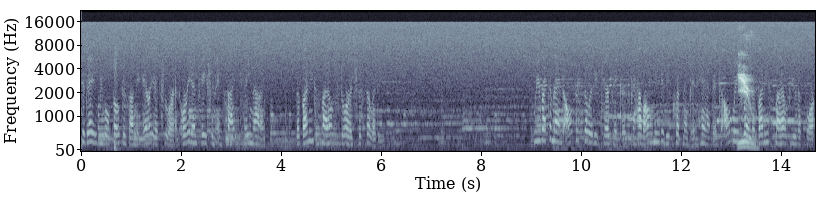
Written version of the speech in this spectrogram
Today we will focus on the area tour and orientation inside K9, the Bunny Smiles storage facility. We recommend all facility caretakers to have all needed equipment in hand and to always wear the Bunny Smiles uniform.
